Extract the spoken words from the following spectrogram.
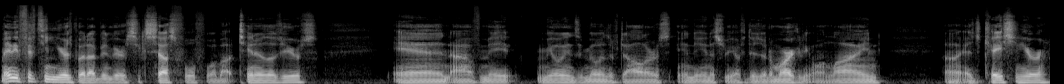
maybe 15 years, but I've been very successful for about 10 of those years. And I've made millions and millions of dollars in the industry of digital marketing, online, uh, education here.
